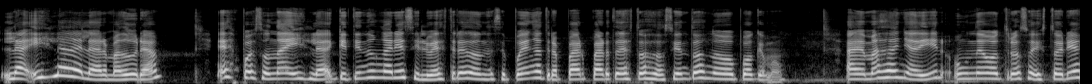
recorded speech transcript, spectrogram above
La isla de la armadura es pues una isla que tiene un área silvestre donde se pueden atrapar parte de estos 200 nuevos Pokémon, además de añadir un nuevo trozo de historia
